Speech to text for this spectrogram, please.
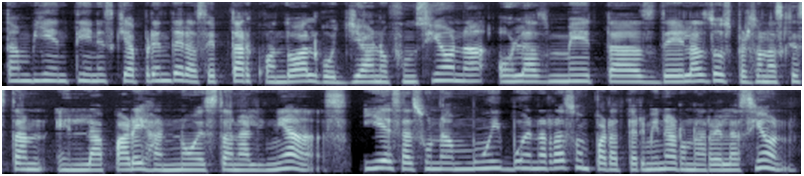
También tienes que aprender a aceptar cuando algo ya no funciona o las metas de las dos personas que están en la pareja no están alineadas. Y esa es una muy buena razón para terminar una relación.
